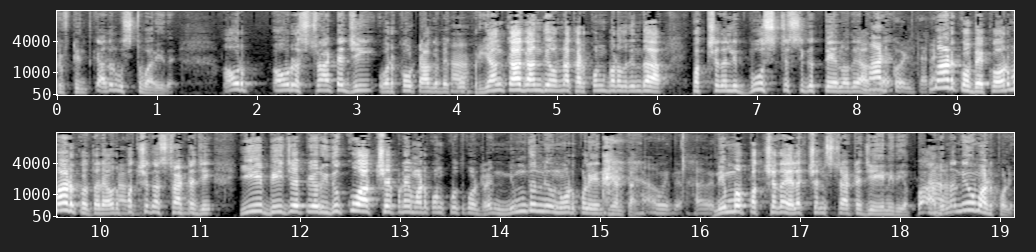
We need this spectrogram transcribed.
ಫಿಫ್ಟೀನ್ತ್ಗೆ ಅದ್ರ ಉಸ್ತುವಾರಿ ಇದೆ. ಅವ್ರ ಅವರ ಸ್ಟ್ರಾಟಜಿ ವರ್ಕೌಟ್ ಆಗಬೇಕು. ಪ್ರಿಯಾಂಕಾ ಗಾಂಧಿ ಅವ್ರನ್ನ ಕರ್ಕೊಂಡು ಬರೋದ್ರಿಂದ ಪಕ್ಷದಲ್ಲಿ ಬೂಸ್ಟ್ ಸಿಗುತ್ತೆ ಅನ್ನೋದೇ. ಮಾಡ್ಕೋಬೇಕು ಅವ್ರು ಮಾಡ್ಕೋತಾರೆ ಅವ್ರ ಪಕ್ಷದ ಸ್ಟ್ರಾಟಜಿ ಈ ಬಿಜೆಪಿ ಅವರು ಇದಕ್ಕೂ ಆಕ್ಷೇಪಣೆ ಮಾಡ್ಕೊಂಡು ಕೂತ್ಕೊಂಡ್ರೆ ನಿಮ್ದನ್ನ ನೀವು ನೋಡ್ಕೊಳ್ಳಿ ಅಂತ ಹೇಳ್ತಾರೆ. ನಿಮ್ಮ ಪಕ್ಷದ ಎಲೆಕ್ಷನ್ ಸ್ಟ್ರಾಟಜಿ ಏನಿದೆಯಪ್ಪ? ಅದನ್ನ ನೀವು ಮಾಡ್ಕೊಳ್ಳಿ.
